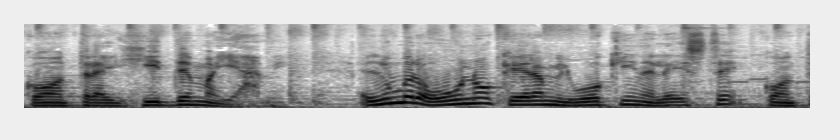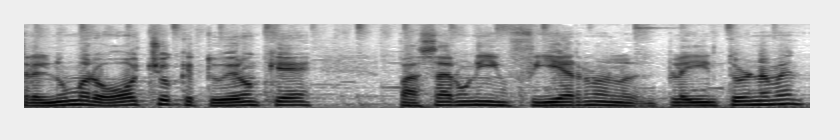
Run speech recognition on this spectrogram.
contra el Heat de Miami. El número uno, que era Milwaukee en el este, contra el número 8, que tuvieron que pasar un infierno en el Play-In Tournament.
